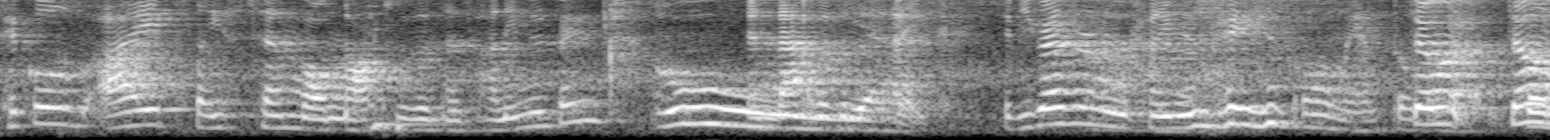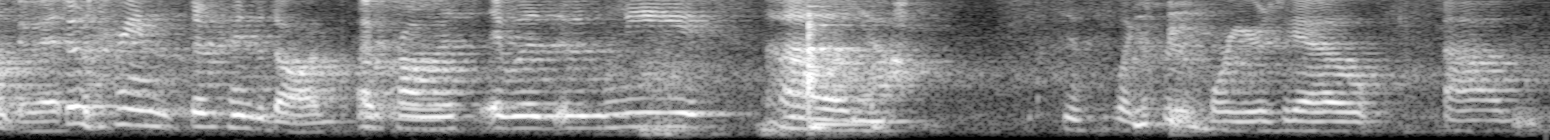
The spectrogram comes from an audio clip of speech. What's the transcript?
pickles? I placed him while Knox was in his honeymoon phase, Oh, and that was a yes. mistake. If you guys are in your honeymoon phase, Oh man, don't don't do that. don't do it. Don't train don't train the dog. I promise. It was it was me. Oh, Um, yeah. This is like three or four years ago, um,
